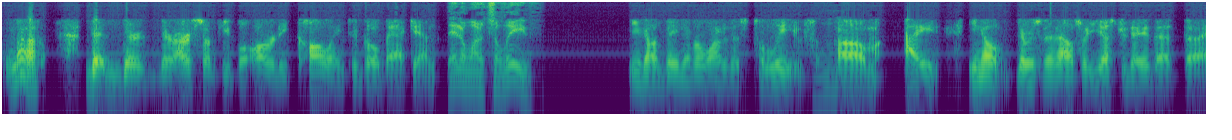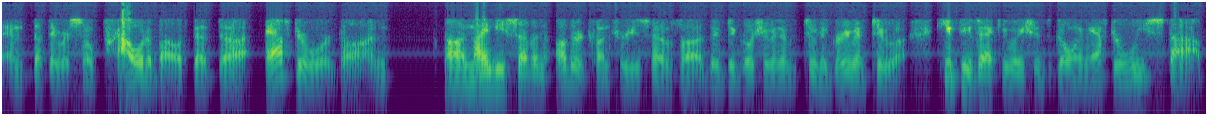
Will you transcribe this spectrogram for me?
No, there there there are some people already calling to go back in. they don't want us to leave. you know, they never wanted us to leave. Mhm. Um, I, you know, there was an announcement yesterday that, uh, and that they were so proud about that uh, after we're gone, uh, 97 other countries have uh, they've negotiated to an agreement to uh, keep the evacuations going after we stop.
